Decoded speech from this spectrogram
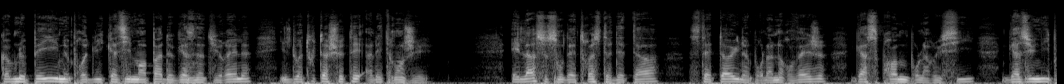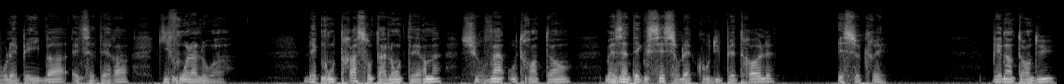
Comme le pays ne produit quasiment pas de gaz naturel, il doit tout acheter à l'étranger. Et là, ce sont des trusts d'État, Statoil pour la Norvège, Gazprom pour la Russie, Gazuni pour les Pays-Bas, etc., qui font la loi. Les contrats sont à long terme, sur vingt ou trente ans, mais indexés sur la cours du pétrole et secrets. Bien entendu,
